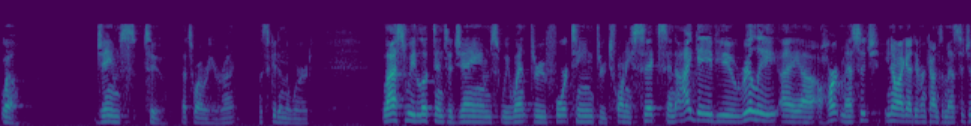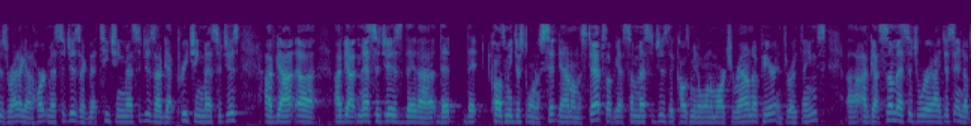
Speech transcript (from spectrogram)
Well, James 2. That's why we're here, right? Let's get in the Word. Last we looked into James, we went through 14 through 26, and I gave you really a, uh, a, heart message. You know, I got different kinds of messages, right? I got heart messages, I've got teaching messages, I've got preaching messages, I've got uh, I've got messages that uh, that that cause me just to want to sit down on the steps. I've got some messages that cause me to want to march around up here and throw things. Uh, I've got some message where I just end up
